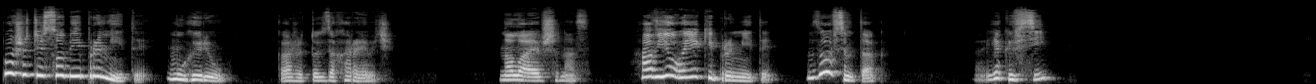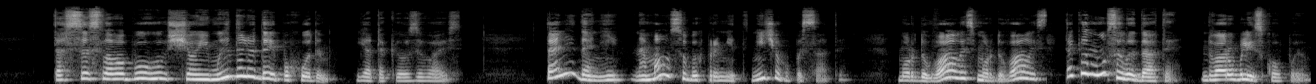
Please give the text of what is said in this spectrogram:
Пишете собі і приміти, мугирю, каже той Захаревич, налаявши нас. А в його які приміти? Зовсім так, як і всі. Та все, слава Богу, що і ми на людей походимо, я таки озиваюсь. Та ні, да ні, нема особих приміт, нічого писати. Мордувались, мордувались, таки мусили дати два рублі з копою.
